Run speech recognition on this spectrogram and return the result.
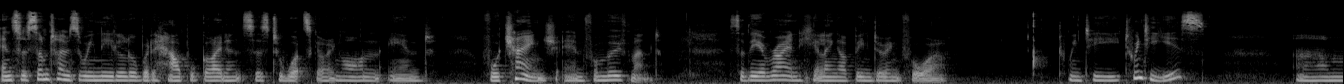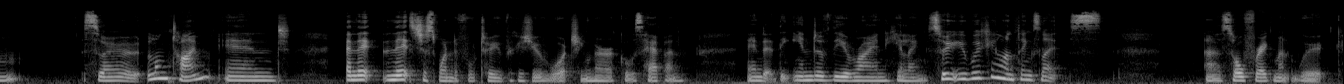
and so sometimes we need a little bit of help or guidance as to what's going on and for change and for movement. So the Orion healing I've been doing for 20, 20 years. Um, so long time and and, that, and that's just wonderful too because you're watching miracles happen and at the end of the Orion healing. So you're working on things like uh, soul fragment work,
